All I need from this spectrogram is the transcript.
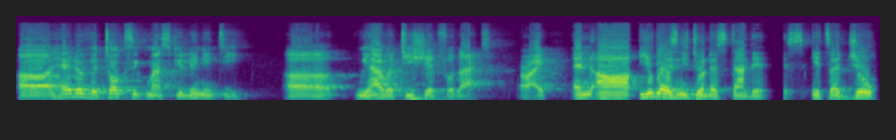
uh, head of the toxic masculinity, uh, we have a t shirt for that. All right. And uh, you guys need to understand this. It's a joke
